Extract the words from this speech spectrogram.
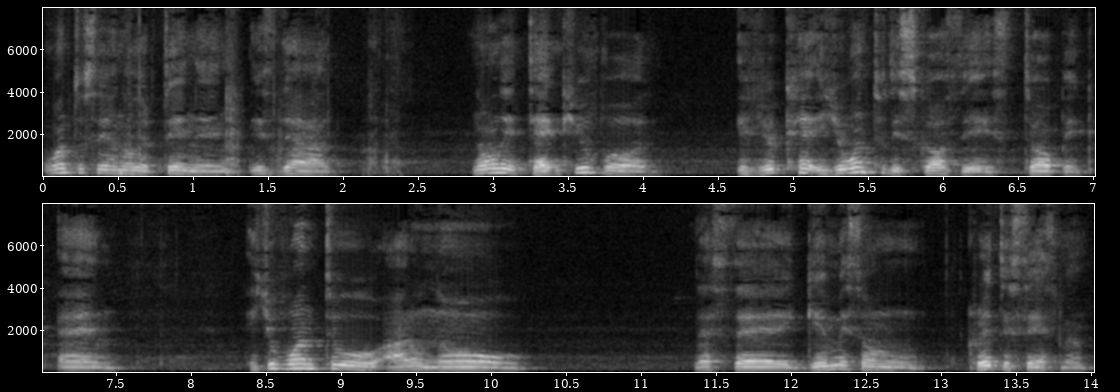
want to say another thing, and is that not only thank you, but if you can, if you want to discuss this topic, and if you want to, I don't know, let's say, give me some criticism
